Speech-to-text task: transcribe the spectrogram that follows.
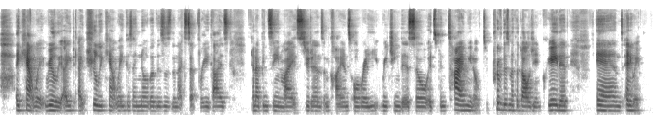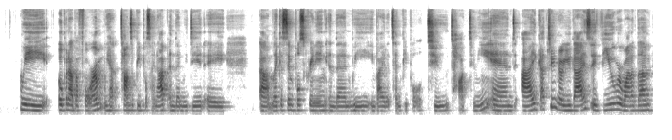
I can't wait. Really, I, I truly can't wait because I know that this is the next step for you guys. And I've been seeing my students and clients already reaching this. So it's been time, you know, to prove this methodology and create it. And anyway, we opened up a forum. We had tons of people sign up, and then we did a um, like a simple screening and then we invited 10 people to talk to me and i got to know you guys if you were one of them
